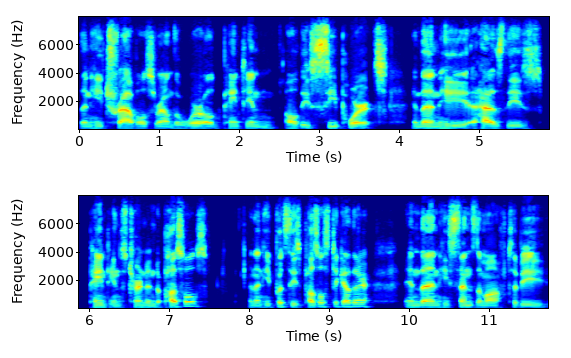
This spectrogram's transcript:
Then he travels around the world painting all these seaports, and then he has these paintings turned into puzzles, and then he puts these puzzles together, and then he sends them off to be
